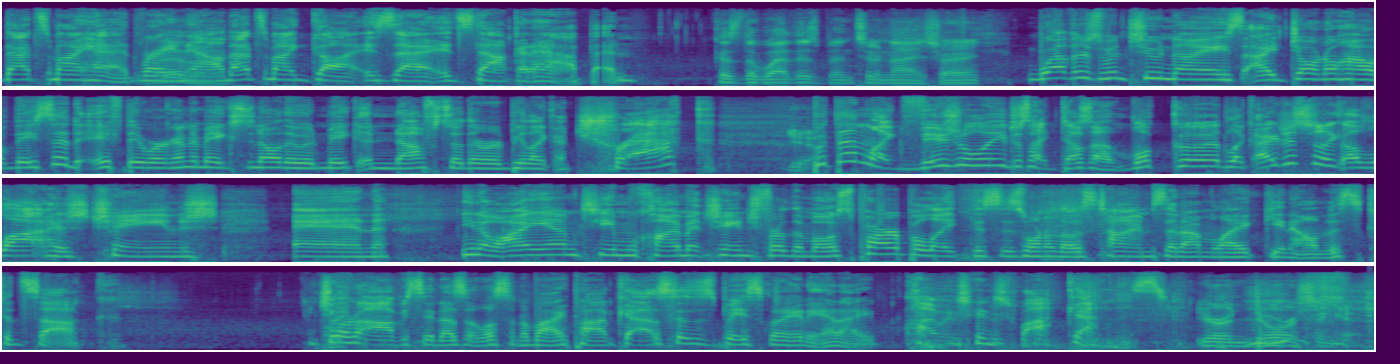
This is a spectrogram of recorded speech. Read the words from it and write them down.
That's my head right Really? now. That's my gut. Is that it's not going to happen Because the weather's been too nice, right? weather's been too nice. I don't know how they said if they were gonna make snow, they would make enough so there would be like a track. Yeah. But then like visually, just like doesn't look good. Like I just feel like a lot has changed, and you know I am team climate change for the most part, but like this is one of those times that I'm like, you know, this could suck. Jonah obviously doesn't listen to my podcast because it's basically an anti-climate change podcast. You're endorsing it.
